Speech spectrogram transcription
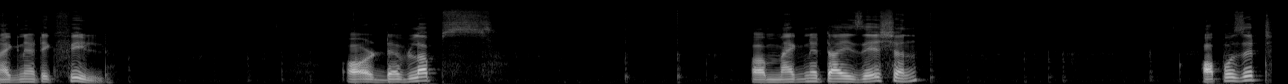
magnetic field or develops a magnetization opposite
